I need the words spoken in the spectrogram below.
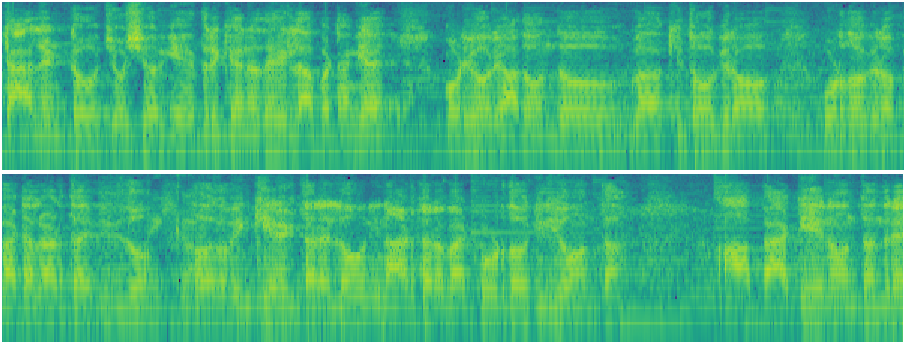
ಟ್ಯಾಲೆಂಟ್ ಜೋಶಿ ಅವ್ರಿಗೆ. ಹೆದರಿಕೆ ಅನ್ನೋದೇ ಇಲ್ಲ ಬಟ್ ಹಂಗೆ ಹೊಡಿಯೋರು ಯಾವ್ದೋ ಒಂದು ಕಿತ್ತೋಗಿರೋ ಹೊಡೆದೋಗಿರೋ ಬ್ಯಾಟ್ ಅಲ್ಲಿ ಆಡ್ತಾ ಇದ್ದಿದ್ದು. My ಅವಾಗ ವೆಂಕಿ ಹೇಳ್ತಾರೆ ಎಲ್ಲೋ ನೀನ್ ಆಡ್ತಾ ಇರೋ ಬ್ಯಾಟ್ ಹೊಡೆದೋಗಿದ್ಯೋ ಅಂತ. ಆ ಬ್ಯಾಟ್ ಏನು ಅಂತಂದ್ರೆ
